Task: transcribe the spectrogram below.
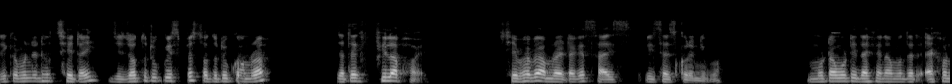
রিকমেন্ডেড হচ্ছে এটাই যে যতটুকু স্পেস ততটুকু আমরা যাতে ফিল আপ হয়। সেভাবে আমরা এটাকে সাইজ রিসাইজ করে নিব। মোটামুটি দেখেন আমাদের এখন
